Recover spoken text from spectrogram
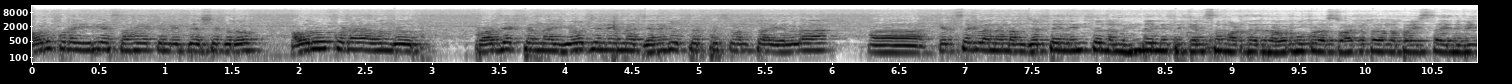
ಅವರು ಕೂಡ ಹಿರಿಯ ಸಹಾಯಕ ನಿರ್ದೇಶಕರು. ಅವರು ಕೂಡ ಒಂದು ಪ್ರಾಜೆಕ್ಟನ್ನು ಯೋಜನೆಯನ್ನ ಜನಗಳು ತಪ್ಪಿಸುವಂಥ ಎಲ್ಲ ಕೆಲಸಗಳನ್ನ ನಮ್ಮ ಜೊತೆ ನಿಂತು ನಮ್ಮ ಹಿಂದೆ ನಿಂತು ಕೆಲಸ ಮಾಡ್ತಾ ಇದ್ದಾರೆ ಅವ್ರಿಗೂ ಕೂಡ ಸ್ವಾಗತವನ್ನು ಬಯಸ್ತಾ ಇದ್ದೀವಿ.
